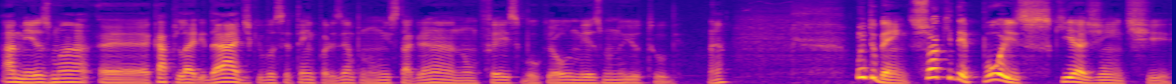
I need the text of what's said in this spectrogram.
a mesma é, capilaridade que você tem, por exemplo, no Instagram, no Facebook ou mesmo no YouTube. Né? Muito bem, só que depois que a gente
